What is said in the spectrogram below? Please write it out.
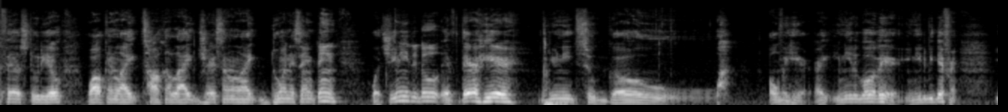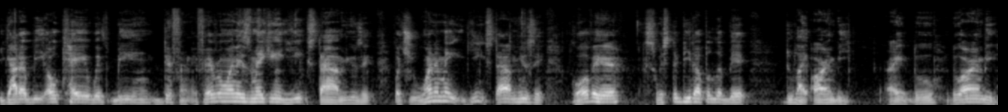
FL Studio, walking like, talking like, dressing like, doing the same thing, what you need to do, if they're here, you need to go over here, right? You need to go over here. You need to be different. You gotta be okay with being different. If everyone is making Yeat style music, but you wanna make Yeat style music, go over here, switch the beat up a little bit, do like R&B, right? Do do R&B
